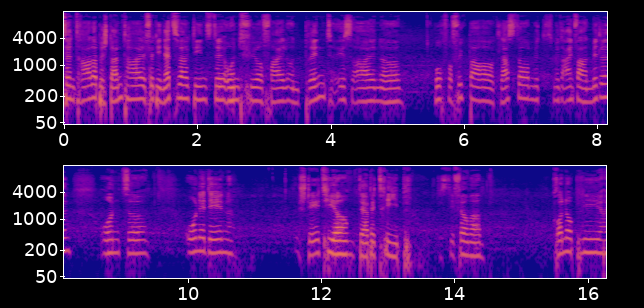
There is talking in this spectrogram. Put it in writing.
Zentraler Bestandteil für die Netzwerkdienste und für File und Print ist ein äh, hochverfügbarer Cluster mit, mit einfachen Mitteln. Und äh, ohne den steht hier der Betrieb. Das ist die Firma Chronopli.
